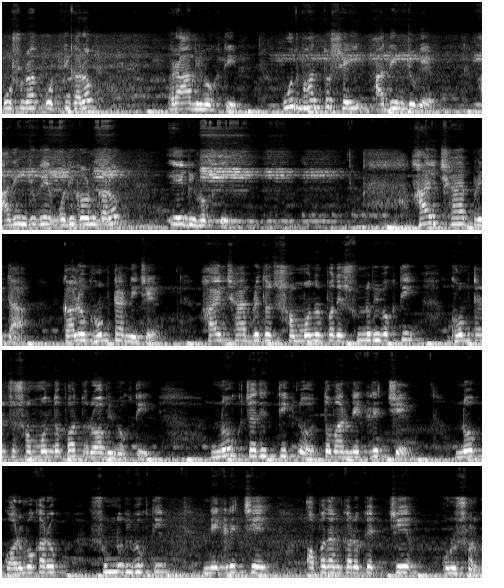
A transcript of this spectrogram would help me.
পশুরা কর্তিকারক, রা বিভক্তি। উদ্ভ্রান্ত সেই আদিম যুগে। আদিম যুগে অধিকরণকারক এ বিভক্তি। হাই ছায়াবৃতা, কালো ঘোমটার নিচে। হাই ছায়াবৃত হচ্ছে সম্বোধন পদের শূন্য বিভক্তি ঘোমটার হচ্ছে সম্বন্ধ পদ র বিভক্তি। নোক যাদের তীক্ষ্ণ, তোমার নেকড়ের চেয়ে। নোক কর্মকারক, শূন্য বিভক্তি, নেকড়ের চেয়ে অপদানকারকের চেয়ে অনুসর্গ।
